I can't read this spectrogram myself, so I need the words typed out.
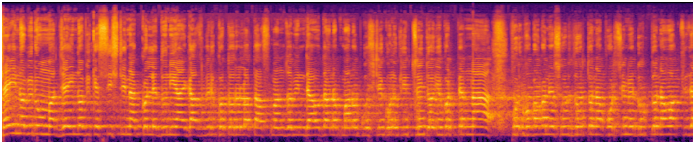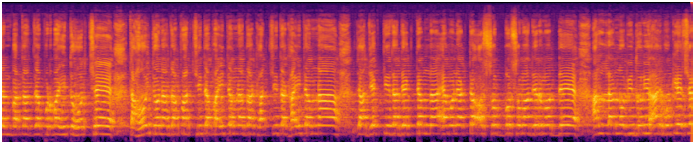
সেই নবীর উম্মাদ যেই নবীকে সৃষ্টি না করলে দুনিয়ায় গাছ বৃক্ষ তরুলতা আসমান, জমিন, দেহ, দানব, মানব, গোষ্ঠী, কোনো কিছুই তৈরি করতেন না। পূর্ব গগনে সূর্য উঠতো না, পশ্চিমে ডুবতো না, অক্সিজেন, বাতাস যা প্রবাহিত হচ্ছে, তা হইতো না, যা পাচ্ছি তা পাইতাম না, যা খাচ্ছি তা খাইতাম না, যা দেখতে তা দেখতাম না, এমন একটা অসভ্য সমাজের মধ্যে আল্লাহ নবী দুনিয়ার বুকে এসে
